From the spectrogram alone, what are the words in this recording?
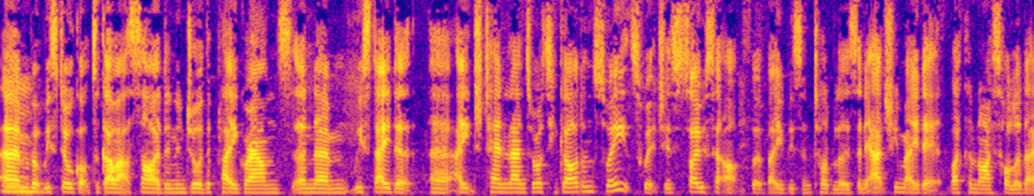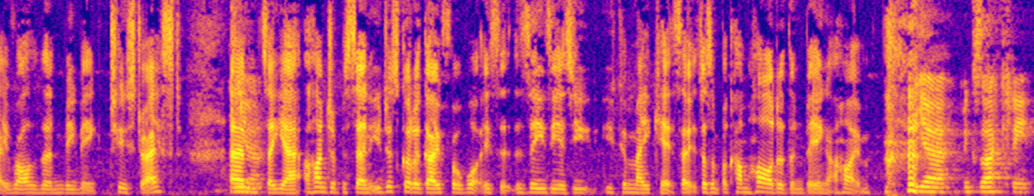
um, mm. but we still got to go outside and enjoy the playgrounds and um, we stayed at uh, h10 lanzarote garden suites which is so set up for babies and toddlers and it actually made it like a nice holiday rather than me being too stressed um, yeah. So yeah, hundred percent. You just got to go for what is as easy as you you can make it, so it doesn't become harder than being at home. yeah, exactly.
